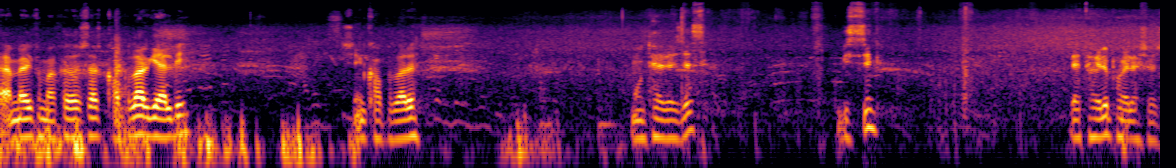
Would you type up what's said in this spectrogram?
Selamünaleyküm arkadaşlar. Kapılar geldi. Şimdi kapıları monte edeceğiz. Bitsin. Detaylı paylaşacağım.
